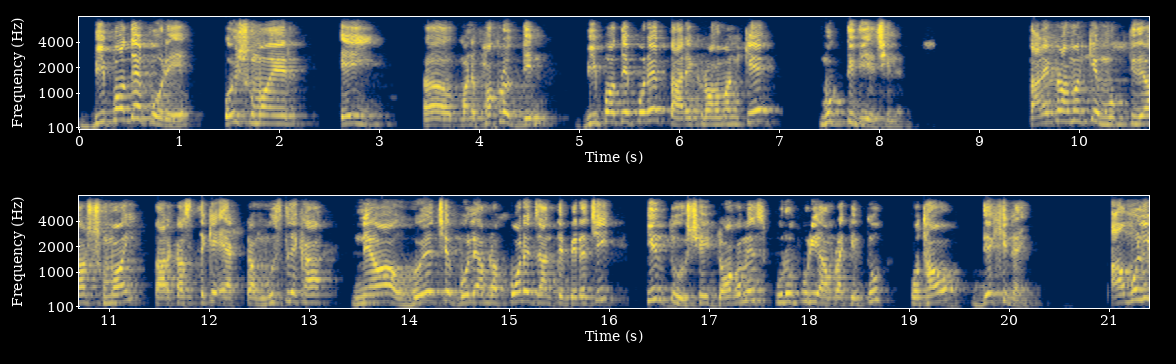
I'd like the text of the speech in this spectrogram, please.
বিপদে পড়ে ওই সময়ের এই মানে ফখরুদ্দিন বিপদে পড়ে তারেক রহমানকে মুক্তি দিয়েছিলেন। তারেক রহমানকে মুক্তি দেওয়ার সময় তার কাছ থেকে একটা মুসলেখা নেওয়া হয়েছে বলে আমরা পরে জানতে পেরেছি, কিন্তু সেই ডকুমেন্টস পুরোপুরি আমরা কিন্তু কোথাও দেখি নাই। আওয়ামী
